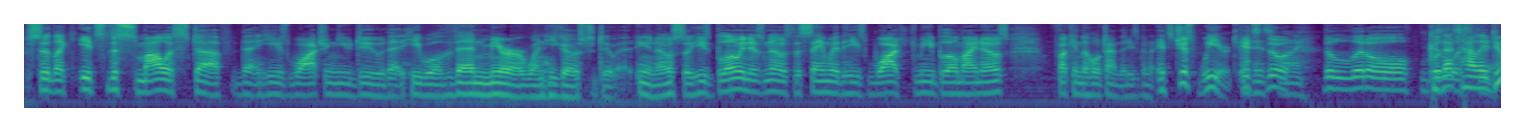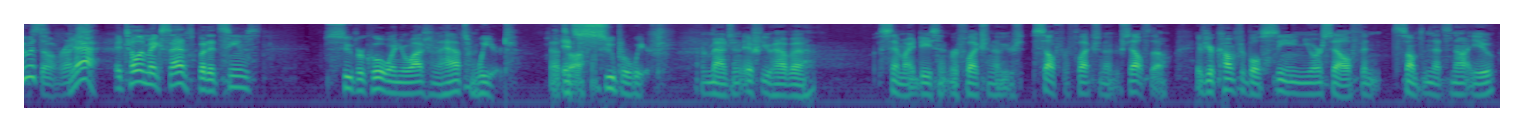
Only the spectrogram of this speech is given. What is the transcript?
So like it's the smallest stuff that he's watching you do that he will then mirror when he goes to do it. You know, so he's blowing his nose the same way that he's watched me blow my nose, fucking the whole time that he's been. It's just weird. it's is the funny. the little Because that's littlest how they do it, though, right? Yeah, it totally makes sense, but it seems super cool when you're watching it happen. weird. That's it's awesome. super weird. Imagine if you have a semi decent reflection of your self reflection of yourself, though. If you're comfortable seeing yourself in something that's not you,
